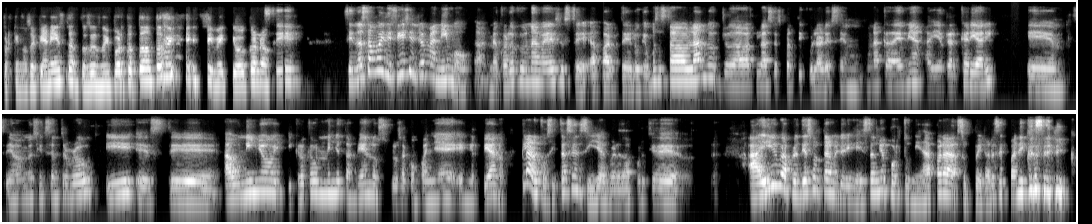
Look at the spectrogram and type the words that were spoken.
Porque no soy pianista, entonces no importa tanto si, si me equivoco o no. Sí, si no está muy difícil, yo me animo. Ah, me acuerdo que una vez, este, aparte de lo que hemos estado hablando, yo daba clases particulares en una academia ahí en Real Cariari, eh, se llama Music Center Road, y este, a un niño, y creo que a un niño también los, los acompañé en el piano. Claro, cositas sencillas, ¿verdad? Porque ahí aprendí a soltarme. Yo dije, esta es mi oportunidad para superar ese pánico escénico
